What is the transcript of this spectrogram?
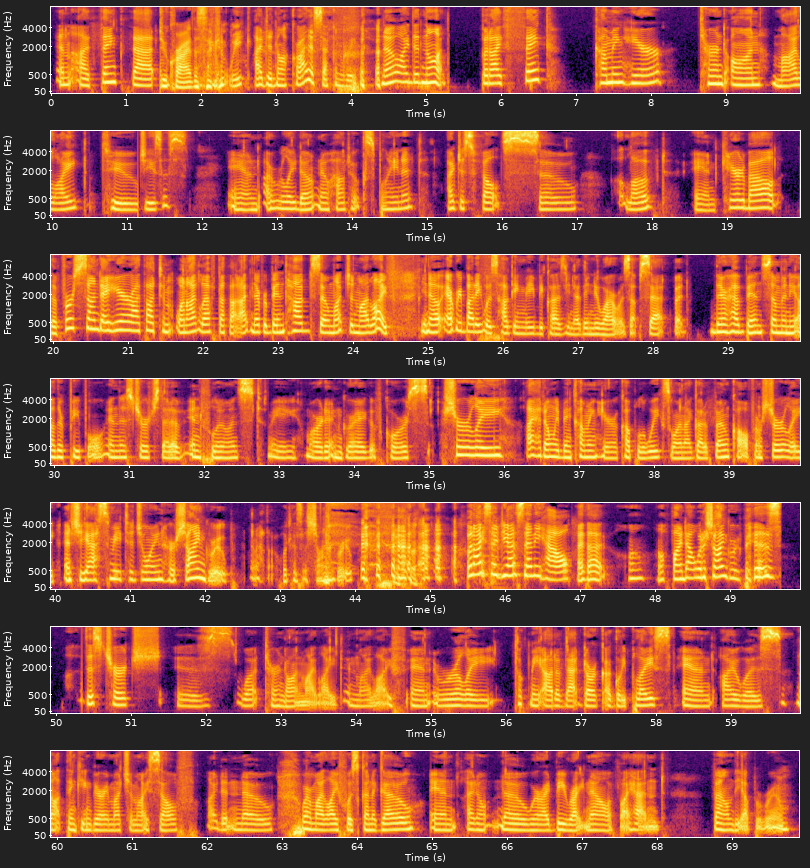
And I think that Did you cry the second week? I did not cry the second week. no, I did not. But I think coming here turned on my light to Jesus. And I really don't know how to explain it. I just felt so loved and cared about. The first Sunday here, I thought to, when I left, I thought I've never been hugged so much in my life. You know, everybody was hugging me because, you know, they knew I was upset. But there have been so many other people in this church that have influenced me. Marta and Greg, of course. Shirley. I had only been coming here a couple of weeks when I got a phone call from Shirley, and she asked me to join her Shine group. And I thought, what is a Shine group? but I said yes anyhow. I thought, well, I'll find out what a Shine group is. This church is what turned on my light in my life and really took me out of that dark, ugly place. And I was not thinking very much of myself. I didn't know where my life was going to go. And I don't know where I'd be right now if I hadn't found the upper room.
